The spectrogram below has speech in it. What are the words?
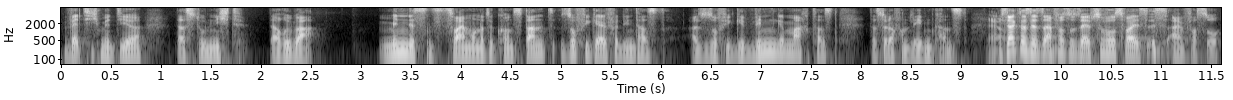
wette ich mit dir, dass du nicht darüber mindestens zwei Monate konstant so viel Geld verdient hast, also so viel Gewinn gemacht hast, dass du davon leben kannst. Ja. Ich sage das jetzt einfach so selbstbewusst, weil es ist einfach so.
